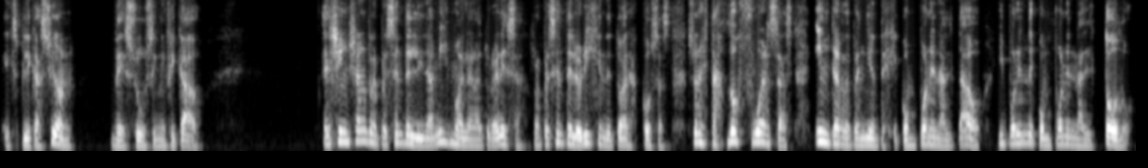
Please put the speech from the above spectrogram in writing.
explicación de su significado. El Xing Yang representa el dinamismo de la naturaleza, representa el origen de todas las cosas. Son estas dos fuerzas interdependientes que componen al Tao y por ende componen al todo.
